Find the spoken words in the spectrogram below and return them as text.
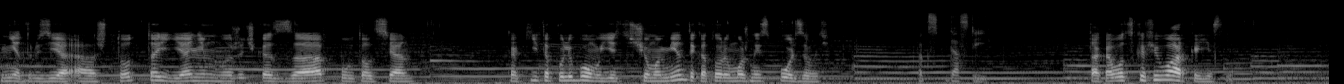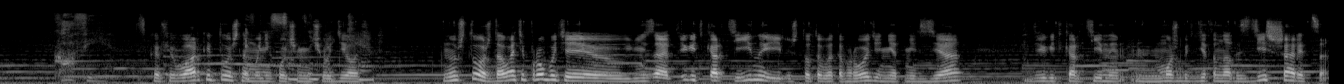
Нет, друзья, а что-то я немножечко запутался. Какие-то по-любому есть еще моменты, которые можно использовать. Так, а вот с кофеваркой, если. С кофеваркой точно мы не хотим ничего делать. Ну что ж, давайте пробуйте, не знаю, двигать картины или что-то в этом роде. Нет, нельзя двигать картины. Может быть, где-то надо здесь шариться.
